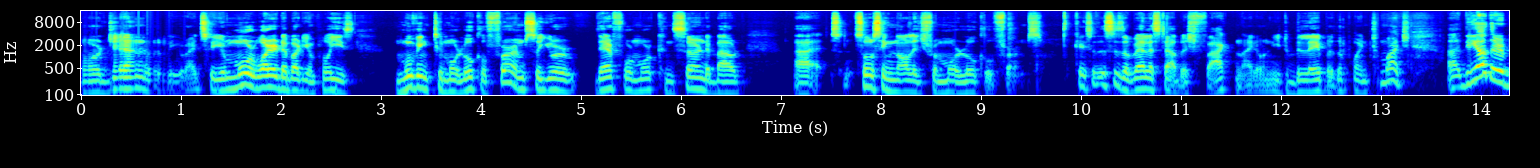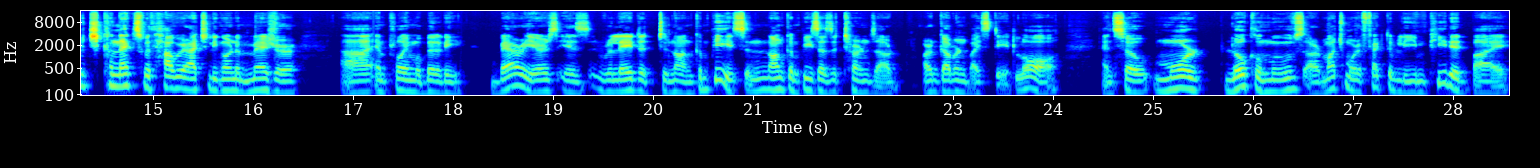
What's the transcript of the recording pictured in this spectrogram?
more generally, right? So you're more worried about your employees moving to more local firms, so you're therefore more concerned about uh, sourcing knowledge from more local firms. Okay, so this is a well-established fact, and I don't need to belabor the point too much. Uh, the other, which connects with how we're actually going to measure uh, employee mobility barriers, is related to non-competes. And non-competes, as it turns out, are governed by state law. And so more local moves are much more effectively impeded by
